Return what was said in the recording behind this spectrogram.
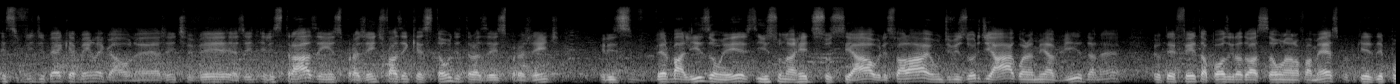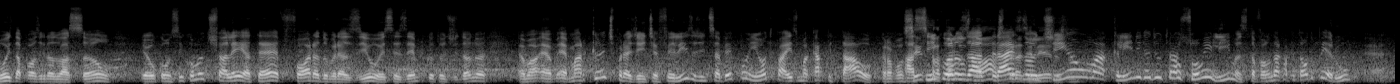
Esse feedback é bem legal, né? A gente vê, a gente- eles trazem isso pra gente, fazem questão de trazer isso pra gente. Eles verbalizam isso na rede social, eles falam, ah, é um divisor de água na minha vida, né? Eu ter feito a pós-graduação lá na FAMESP, porque depois da pós-graduação eu consigo, como eu te falei, até fora do Brasil, esse exemplo que eu estou te dando é, uma- é- é marcante pra gente, é feliz a gente saber, pô, em outro país, uma capital, vocês, há cinco anos nós, atrás não tinha né? uma clínica de ultrassom em Lima, você está falando da capital do Peru. É.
